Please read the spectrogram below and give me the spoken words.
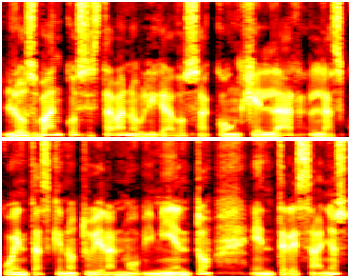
los bancos estaban obligados a congelar las cuentas que no tuvieran movimiento en tres años,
